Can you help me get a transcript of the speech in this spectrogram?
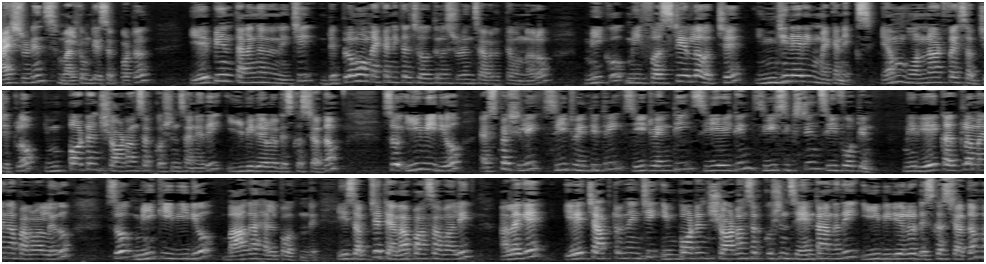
Hi students welcome to set portal AP and Telangana నుంచి డిప్లొమా మెకానికల్ చదువుతున్న స్టూడెంట్స్ ఎవరైతే ఉన్నారో మీకు మీ ఫస్ట్ ఇయర్లో వచ్చే engineering mechanics M one nought five సబ్జెక్ట్లో ఇంపార్టెంట్ షార్ట్ ఆన్సర్ క్వశ్చన్స్ అనేది ఈ వీడియోలో డిస్కస్ చేద్దాం. సో ఈ video especially C twenty three C twenty C eighteen C sixteen C fourteen మీరు ఏ కరికులం అయినా పర్వాలేదు. సో మీకు ఈ వీడియో బాగా హెల్ప్ అవుతుంది. ఈ సబ్జెక్ట్ ఎలా పాస్ అవ్వాలి? అలాగే ఏ చాప్టర్ నుంచి ఇంపార్టెంట్ షార్ట్ ఆన్సర్ క్వశ్చన్స్ ఏంటా అన్నది ఈ వీడియోలో డిస్కస్ చేద్దాం.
